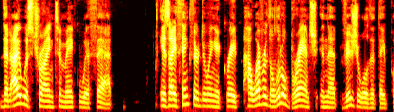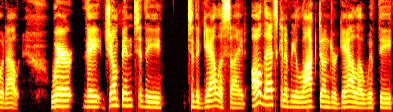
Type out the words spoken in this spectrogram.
that i was trying to make with that is I think they're doing it great. However, the little branch in that visual that they put out where they jump into the to the gala side, all that's going to be locked under gala with the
